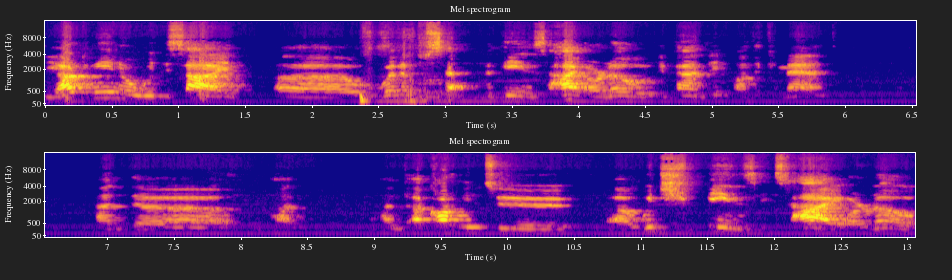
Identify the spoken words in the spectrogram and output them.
the Arduino will decide uh, whether to set the pins high or low depending on the command. And, uh, and, and, according to uh, which pins it's high or low,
